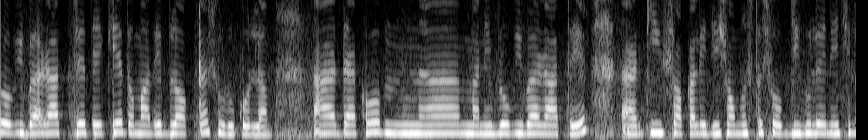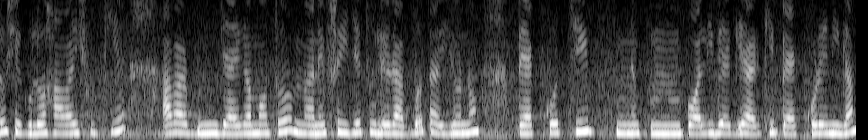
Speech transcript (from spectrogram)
রবিবার রাত্রে থেকে তোমাদের ব্লগটা শুরু করলাম। আর দেখো মানে রবিবার রাতে আর কি সকালে যে সমস্ত সবজিগুলো এনেছিল সেগুলো হাওয়ায় শুকিয়ে আবার জায়গা মতো মানে ফ্রিজে তুলে রাখব। তাই জন্য প্যাক করছি পলি ব্যাগে আর কি প্যাক করে নিলাম।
